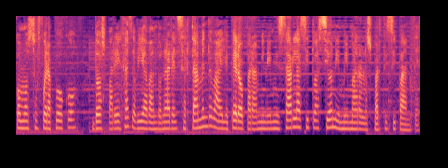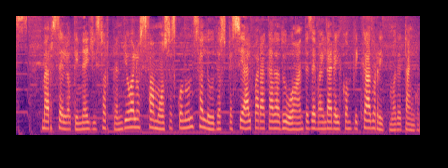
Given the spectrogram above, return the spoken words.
Como si fuera poco, dos parejas debían abandonar el certamen de baile pero para minimizar la situación y mimar a los participantes, Marcelo Tinelli sorprendió a los famosos con un saludo especial para cada dúo antes de bailar el complicado ritmo de tango.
